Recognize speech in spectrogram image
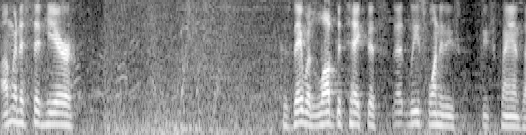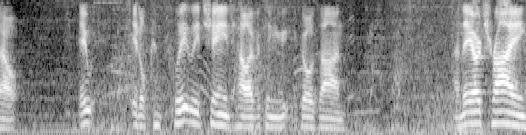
I'm going to sit here because they would love to take this at least one of these these clans out. It it'll completely change how everything goes on, and they are trying.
